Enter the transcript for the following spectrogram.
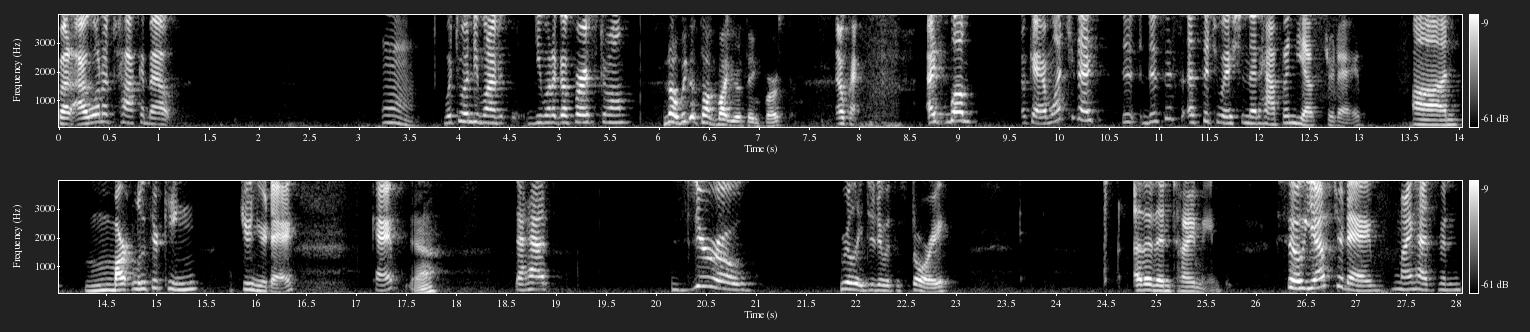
But I want to talk about. Mm, which one do you want to? Do you want to go first, Jamal? No, we can talk about your thing first. Okay. I well, okay. I want you guys. Th- this is a situation that happened yesterday, on Martin Luther King Jr. Day. Okay, Yeah. that has zero really to do with the story, other than timing. So yesterday, my husband.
